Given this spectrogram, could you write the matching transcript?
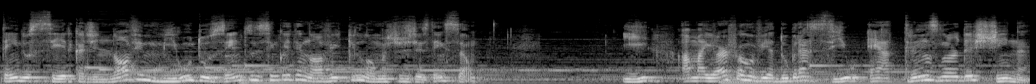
tendo cerca de 9.259 quilômetros de extensão. E a maior ferrovia do Brasil é a Transnordestina,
